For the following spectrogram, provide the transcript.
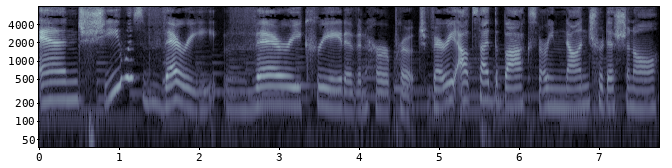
And she was very, very creative in her approach, very outside the box, very non traditional,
